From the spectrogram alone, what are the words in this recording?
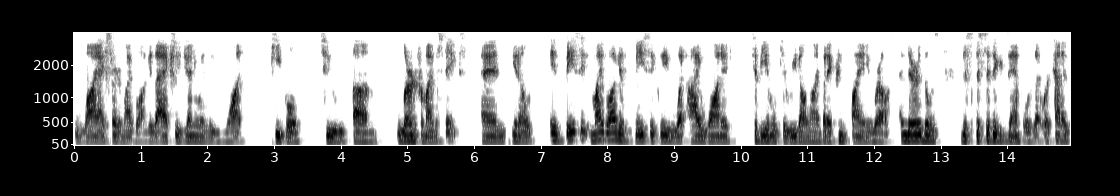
why I started my blog is I actually genuinely want people to um, learn from my mistakes. And, you know, it's basic. My blog is basically what I wanted to be able to read online, but I couldn't find anywhere else. And there are those the specific examples that we're kind of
